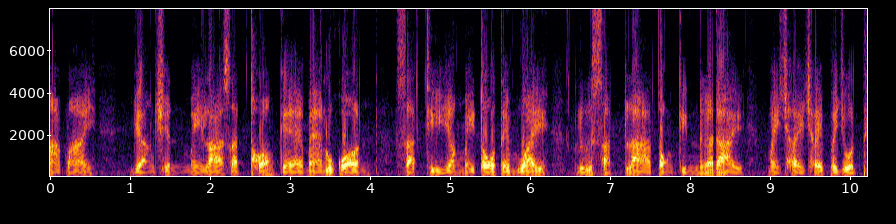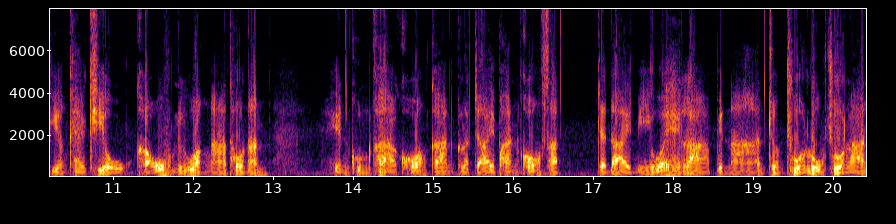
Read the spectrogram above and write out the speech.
มากมาย อย่างเช่นไม่ล่าสัตว์ท้องแก่แม่ลูกอ่อน สัตว์ที่ยังไม่โตเต็มวัยหรือสัตว์ล่าต้องกินเนื้อได้ ไม่ใช่ใช้ประโยชน์เพียงแค่เขี้ยวเขาหรือว่างงาเท่านั้น เห็นคุณค่าของการกระจายพันธุ์ของสัตว์ จะได้มีไว้ให้ล่าเป็นอาหารจนชั่วลูกชั่วหลาน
